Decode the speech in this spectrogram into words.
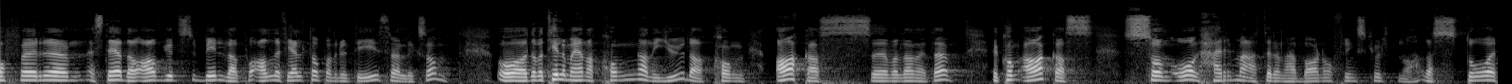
offersteder og avgudsbilder på alle fjelltoppene rundt i Israel. liksom. Og Det var til og med en av kongene i Juda, kong Akas, eh, hva den heter, eh, kong Akas som òg hermer etter denne barneofringskulten. Og det står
